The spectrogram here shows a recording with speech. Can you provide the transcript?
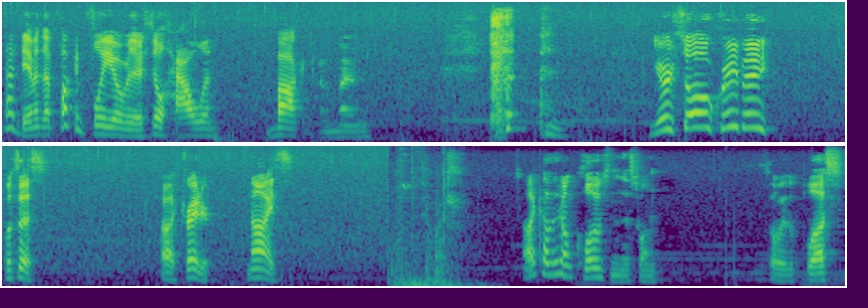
God damn it, that fucking flea over there still howling. Barking. You're so creepy! What's this? Oh, trader. Nice. I like how they don't close in this one. It's always a plus.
